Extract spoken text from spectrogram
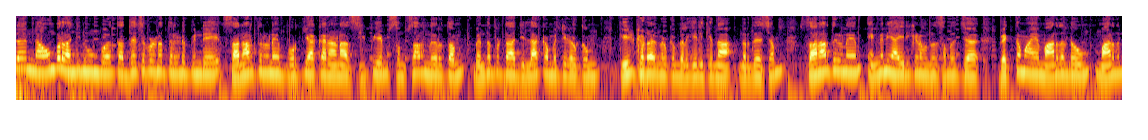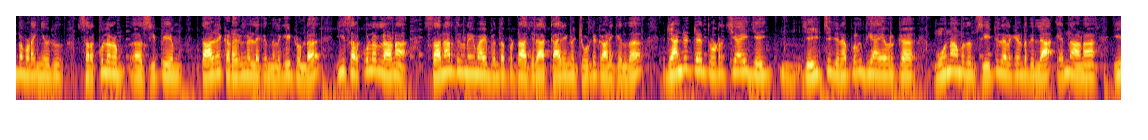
റിജിത്ത് നവംബർ അഞ്ചിന് മുമ്പ് തദ്ദേശ ഭരണ തെരഞ്ഞെടുപ്പിന്റെ സ്ഥാനാർത്ഥി നിർണയം പൂർത്തിയാക്കാനാണ് സി പി എം സംസ്ഥാന നേതൃത്വം ബന്ധപ്പെട്ട ജില്ലാ കമ്മിറ്റികൾക്കും കീഴ്ഘടകങ്ങൾക്കും നൽകിയിരിക്കുന്ന നിർദ്ദേശം. സ്ഥാനാർത്ഥി നിർണയം എങ്ങനെയായിരിക്കണമെന്ന് സംബന്ധിച്ച് വ്യക്തമായ മാനദണ്ഡവും മാനദണ്ഡമടങ്ങിയ ഒരു സർക്കുലറും സി പി എം താഴെ ഘടകങ്ങളിലേക്ക് നൽകിയിട്ടുണ്ട്. ഈ സർക്കുലറിലാണ് സ്ഥാനാർത്ഥി നിർണയവുമായി ബന്ധപ്പെട്ട ചില കാര്യങ്ങൾ ചൂണ്ടിക്കാണിക്കുന്നത്. രണ്ട് ടേം തുടർച്ചയായി ജയി ജയിച്ച് ജനപ്രതിനിധിയായവർക്ക് മൂന്നാമതും സീറ്റ് നൽകേണ്ടതില്ല എന്നാണ് ഈ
